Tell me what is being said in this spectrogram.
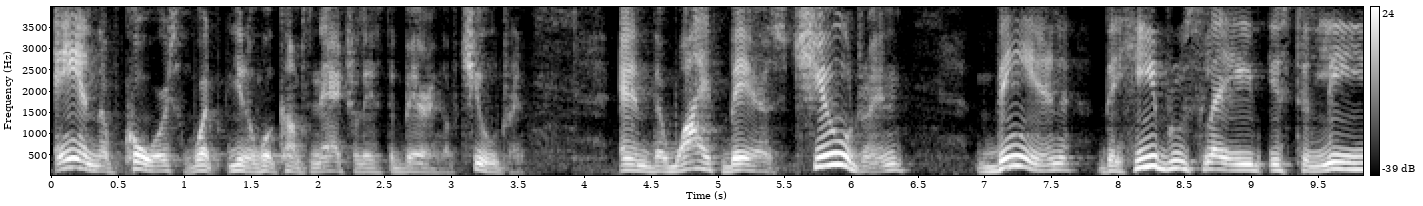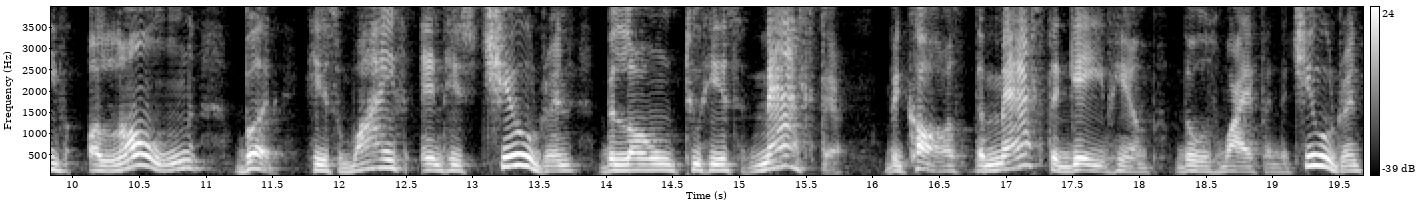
and of course, what you know, what comes naturally is the bearing of children, and the wife bears children, then the Hebrew slave is to leave alone, but his wife and his children belong to his master because the master gave him those wife and the children,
